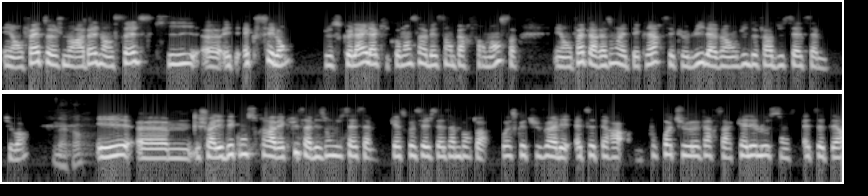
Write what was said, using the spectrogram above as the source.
Et en fait, je me rappelle d'un sales qui euh, était excellent jusque-là et là qui commence à baisser en performance. Et en fait, la raison, elle était claire, c'est que lui, il avait envie de faire du CSM, tu vois. D'accord. Et euh, je suis allée déconstruire avec lui sa vision du CSM. Qu'est-ce que c'est le CSM pour toi? Où est-ce que tu veux aller? Etc. Pourquoi tu veux faire ça? Quel est le sens? Etc.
